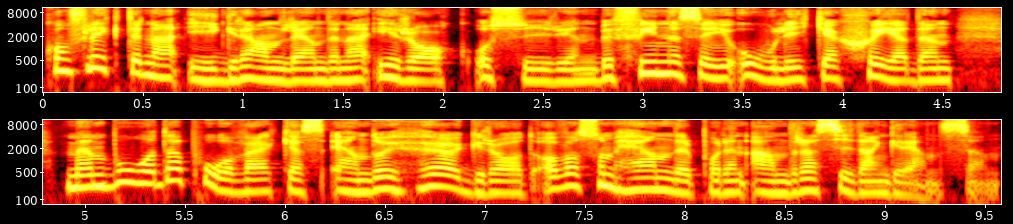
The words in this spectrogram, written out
Konflikterna i grannländerna Irak och Syrien befinner sig i olika skeden men båda påverkas ändå i hög grad av vad som händer på den andra sidan gränsen.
